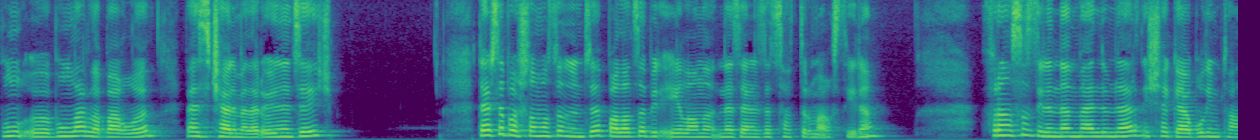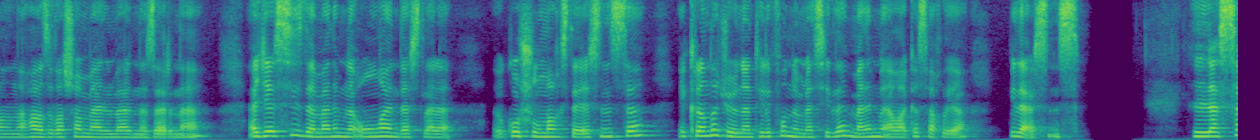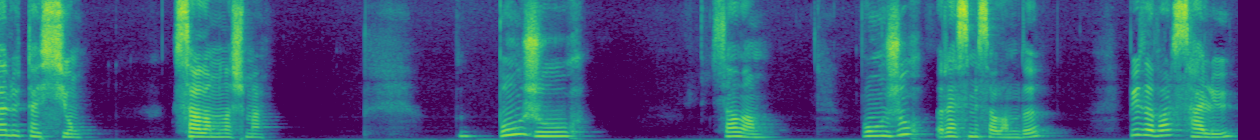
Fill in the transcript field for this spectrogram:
Bunlarla bağlı bəzi kəlmələr öyrənəcəyik. Dərsə başlamazdan öncə balaca bir elanı nəzərinizə çatdırmaq istəyirəm. Fransız dilindən müəllimlərin işə qəbul imtahanına hazırlaşan müəllimlərin nəzərinə, əgər siz də mənimlə onlayn dərslərə qoşulmaq istəyirsinizsə, ekranda görünən telefon nömrəsi ilə mənimlə əlaqə saxlaya bilərsiniz. La salutation. Salamlaşma. Bonjour. Salam. Bonjour rəsmi salamdır. Bir də var salut.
